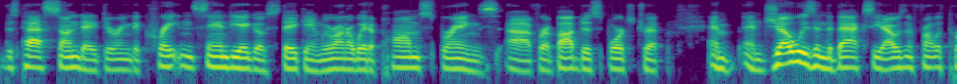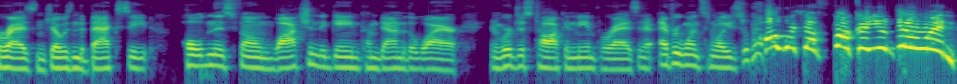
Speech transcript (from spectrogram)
this past Sunday during the Creighton San Diego State game. We were on our way to Palm Springs uh, for a Bob Does Sports trip, and and Joe was in the back seat. I was in the front with Perez, and Joe was in the back seat holding his phone, watching the game come down to the wire. And we're just talking, me and Perez, and every once in a while you just, oh, what the fuck are you doing?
